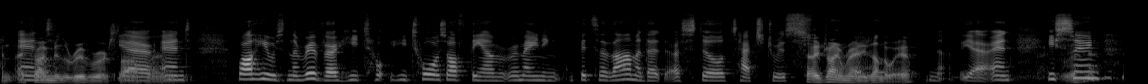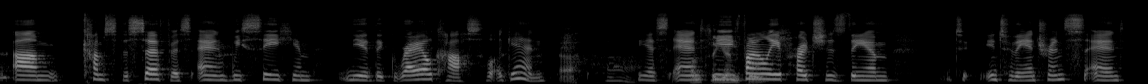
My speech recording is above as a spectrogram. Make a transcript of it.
And they throw him in the river and stuff. yeah, and while he was in the river, he to- he tores off the um, remaining bits of armor that are still attached to his. so he's running around his underwear. no, yeah, and he soon um, comes to the surface, and we see him near the Grail Castle again. Yes, and Once he again, finally folks. approaches the um, to, into the entrance, and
